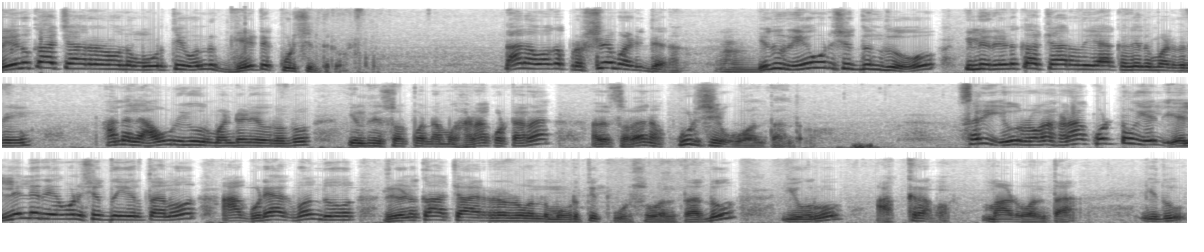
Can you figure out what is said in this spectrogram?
ರೇಣುಕಾಚಾರ್ಯರ ಒಂದು ಮೂರ್ತಿ ಒಂದು ಗೇಟಿಗೆ ಕೂಡಿಸಿದ್ರು. ನಾನು ಅವಾಗ ಪ್ರಶ್ನೆ ಮಾಡಿದ್ದೇನೆ ಇದು ರೇವಣ ಸಿದ್ಧಂದು, ಇಲ್ಲಿ ರೇಣುಕಾಚಾರ್ಯರು ಯಾಕೆ ಇದು ಮಾಡಿದ್ರಿ? ಆಮೇಲೆ ಅವರು ಇವ್ರು ಮಂಡಳಿಯವರು ಇಲ್ರಿ ಸ್ವಲ್ಪ ನಮ್ಗೆ ಹಣ ಕೊಟ್ಟಾರ, ಅದ್ರ ಸಲ ನಾವು ಕೂಡಿಸೇವು ಅಂತಂದರು ಸರಿ, ಇವರು ಹಣ ಕೊಟ್ಟು ಎಲ್ಲಿ, ಎಲ್ಲೆಲ್ಲಿ ರೇವಣ ಇರ್ತಾನೋ, ಆ ಗುಡಿಯಾಗ ಬಂದು ರೇಣುಕಾಚಾರ್ಯರ ಒಂದು ಮೂರ್ತಿ ಕೂಡಿಸುವಂಥದ್ದು ಇವರು ಅಕ್ರಮ ಮಾಡುವಂಥ ಇದು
